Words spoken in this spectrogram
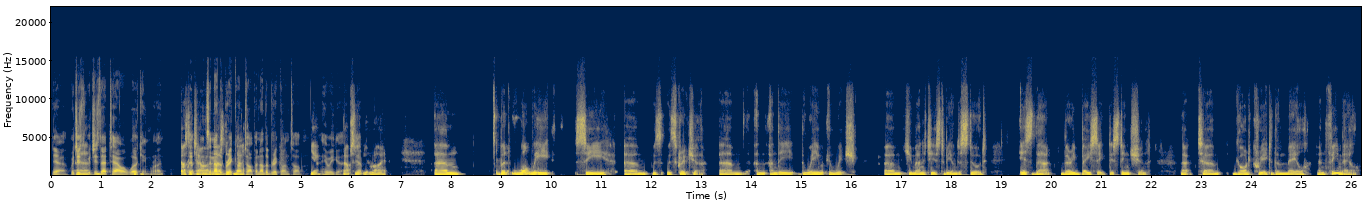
Yeah, which is Uh, which is that tower working, right? That's the tower. It's another That's the- brick on top, another brick on top. Yeah, Here we go. absolutely right. Um, but what we see um, with with scripture um, and and the the way in which um, humanity is to be understood is that very basic distinction that um, God created them male and female,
